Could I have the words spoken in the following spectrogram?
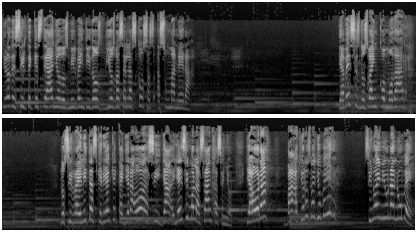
Quiero decirte que este año 2022 Dios va a hacer las cosas a su manera. Y a veces nos va a incomodar. Los israelitas querían que cayera, oh, sí, ya, ya hicimos la zanja, Señor. Y ahora, va, ¿a qué horas va a llover? Si no hay ni una nube.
